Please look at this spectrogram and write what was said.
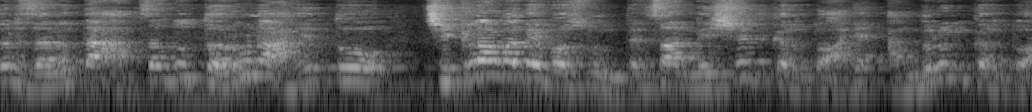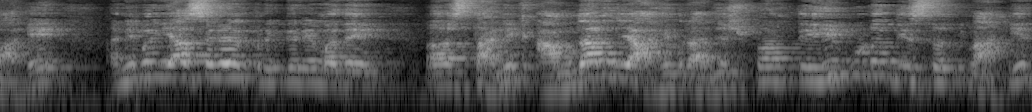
तर जनता आजचा जो तरुण आहे तो चिखलामध्ये बसून त्याचा निषेध करतो आहे आंदोलन करतो आहे. आणि मग या सगळ्या प्रक्रियेमध्ये स्थानिक आमदार जे आहेत राजेश पवार तेही पुढे दिसत नाहीत.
